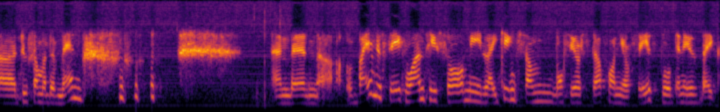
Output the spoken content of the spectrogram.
uh, to some other men. And then, uh, by mistake, once he saw me liking some of your stuff on your Facebook, and he was like,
